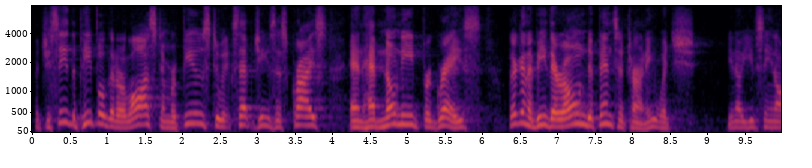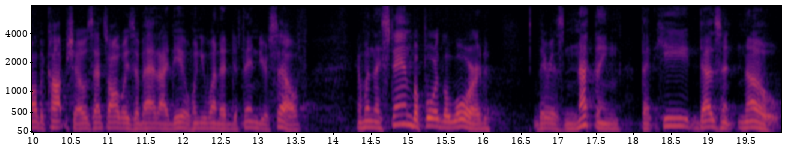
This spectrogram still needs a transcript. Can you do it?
But you see, the people that are lost and refuse to accept Jesus Christ and have no need for grace, they're going to be their own defense attorney, which, you know, you've seen all the cop shows. That's always a bad idea when you want to defend yourself. And when they stand before the Lord, there is nothing that He doesn't know.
